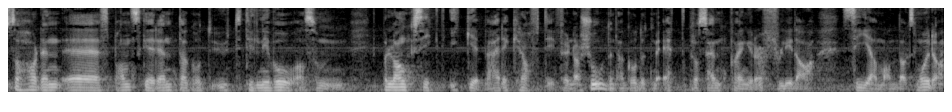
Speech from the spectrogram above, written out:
så har den eh, spanske renta gått ut til nivåer som på lang sikt ikke er bærekraftig for nasjonen. Den har gått ut med ett prosentpoeng røftlig da, siden mandagsmorgen.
